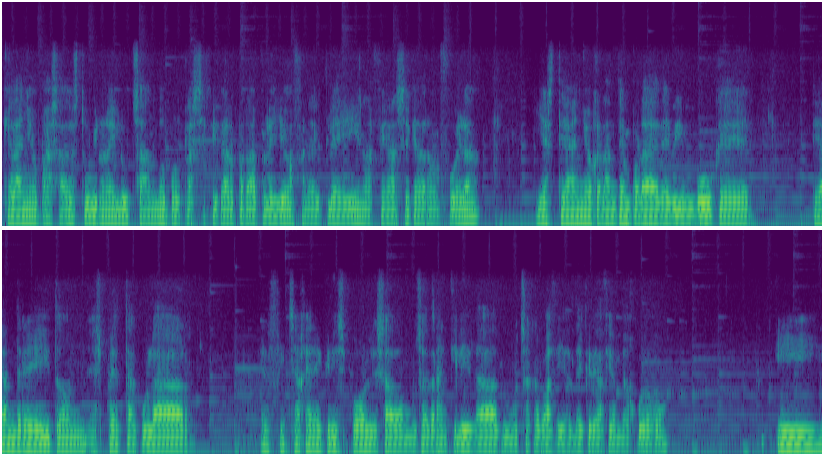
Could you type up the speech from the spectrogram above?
que el año pasado estuvieron ahí luchando por clasificar para playoff en el play-in, al final se quedaron fuera. Y este año gran temporada de Devin Booker, de Andre Ayton, espectacular. El fichaje de Chris Paul les ha dado mucha tranquilidad, mucha capacidad de creación de juego. Y,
